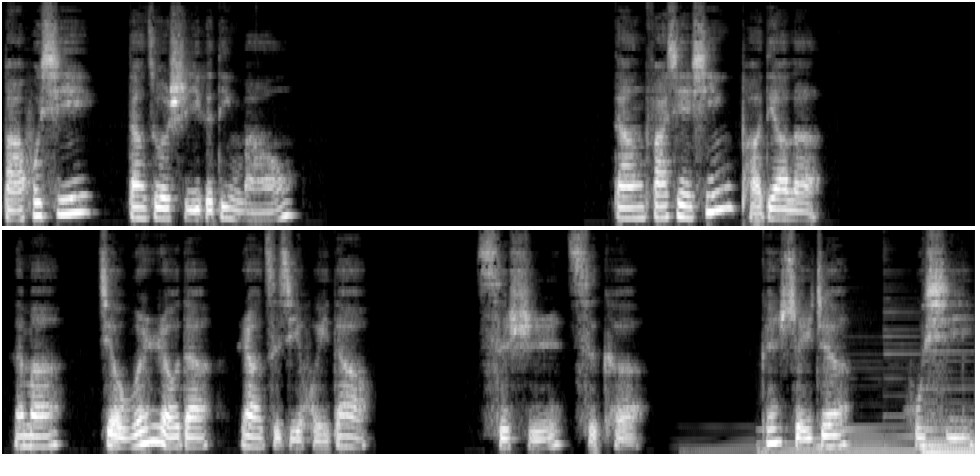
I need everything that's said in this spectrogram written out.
把呼吸当作是一个定锚。当发现心跑掉了，那么就温柔的让自己回到此时此刻，跟随着呼吸。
